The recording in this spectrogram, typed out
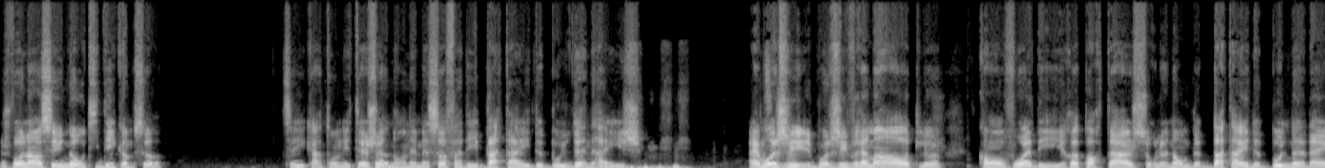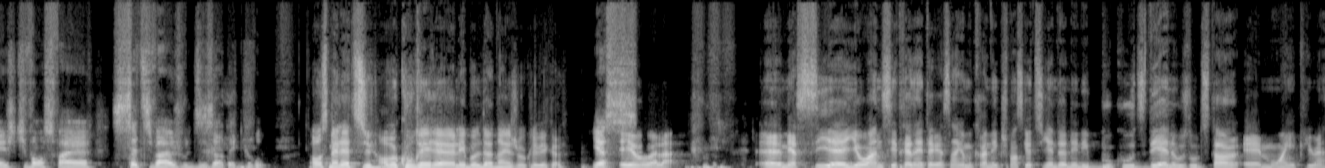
je vais lancer une autre idée comme ça. Tu sais, quand on était jeune, on aimait ça faire des batailles de boules de neige. moi, j'ai vraiment hâte qu'on voit des reportages sur le nombre de batailles de boules de neige qui vont se faire cet hiver. Je vous le dis, ça va être gros. On se met là-dessus. On va couvrir euh, les boules de neige au Club École. Yes. Et voilà. Euh, merci, euh, Johan. C'est très intéressant comme chronique. Je pense que tu viens de donner beaucoup d'idées à nos auditeurs, moi incluant.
